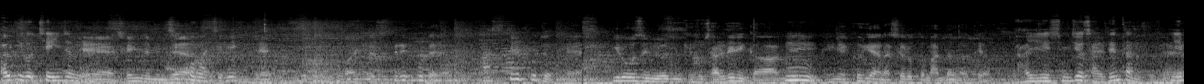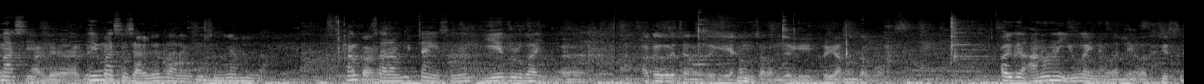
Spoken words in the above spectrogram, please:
아, 이거 체인점이에요. 예, 체인점인데. 슈퍼 맛집이? 예. 슈퍼가 아니라 스트리트푸드예요. 아, 스트리트푸드. 예. 1호점이 요즘 계속 잘 되니까 음. 굉장히 크게 하나 새로 또 만든 것 같아요. 야, 이게 심지어 잘 된다는 거죠. 네, 이 맛이. 잘 돼요, 잘 돼요. 이 맛이 잘 된다는 게 신기합니다. 한국 사람 입장에서는 이해 불가입니다. 예. 아까 그랬잖아요. 저기 한국 사람 여기 거의 안 온다고. 아, 이거 안 오는 이유가 있는 것 같아요. 되겠어.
